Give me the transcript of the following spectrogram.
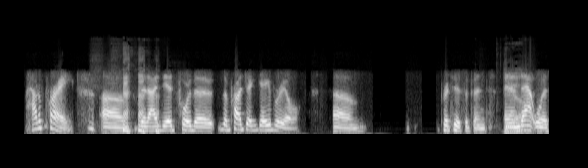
how to pray uh, that I did for the the Project Gabriel um, participants, and Yeah. that was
